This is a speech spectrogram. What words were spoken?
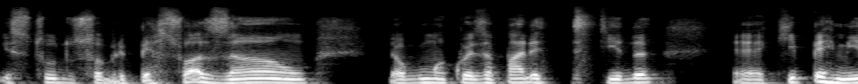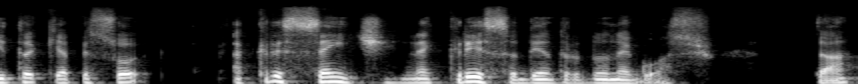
estudo sobre persuasão, alguma coisa parecida é, que permita que a pessoa acrescente, né, cresça dentro do negócio, tá?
